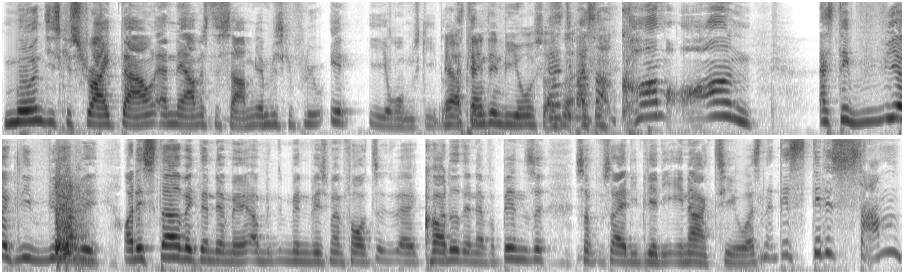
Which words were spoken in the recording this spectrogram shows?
måden de skal strike down er nærmest det samme. Jamen, vi skal flyve ind i rumskibet. Ja, altså, plante en virus og Ja, sådan det var noget. så, come on! Altså, det er virkelig, virkelig... Og det er stadigvæk den der med, og, men hvis man får uh, cuttet den her forbindelse, så, så er de, bliver de inaktive. Og sådan, det, det er det samme.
